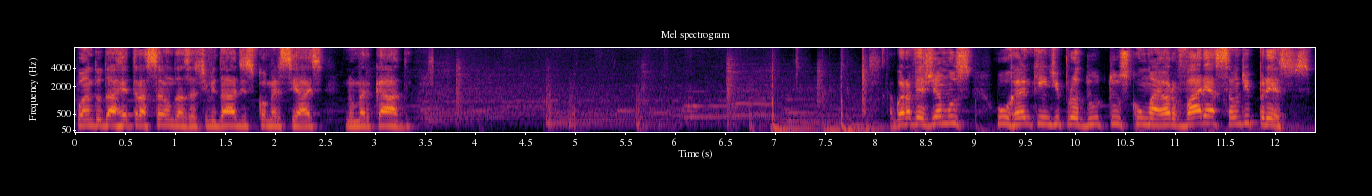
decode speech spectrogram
quando da retração das atividades comerciais no mercado. Agora vejamos o ranking de produtos com maior variação de preços.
